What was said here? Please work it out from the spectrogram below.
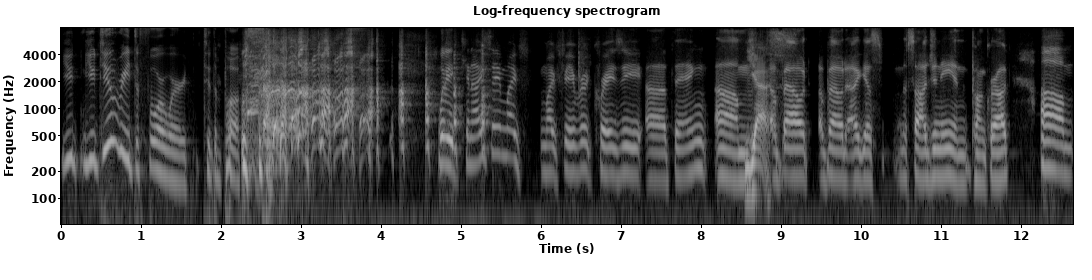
you you do read the foreword to the books. Wait, can I say my my favorite crazy uh, thing? Um, Yes. About about I guess misogyny and punk rock. Um,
